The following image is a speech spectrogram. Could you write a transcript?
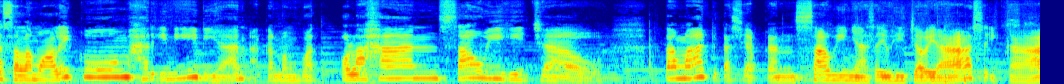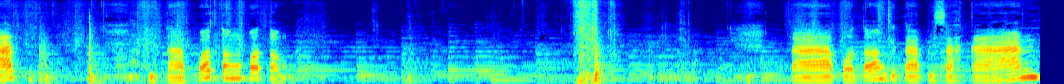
Assalamualaikum, hari ini Dian akan membuat olahan sawi hijau. Pertama kita siapkan sawinya, sawi hijau ya, seikat. Kita potong-potong. Kita potong, kita pisahkan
